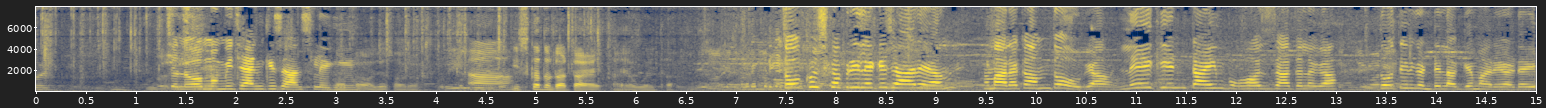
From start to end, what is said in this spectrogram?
गुड चलो अब मम्मी चैन की सांस लेगी। आ जा सारा। हाँ। इसका तो डाटा आया आया हुआ ही था। तो खुशखबरी लेके जा रहे हैं हम। हमारा काम तो हो गया। लेकिन टाइम बहुत ज़्यादा लगा। दो तीन घंटे लग गए हमारे अड़े।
